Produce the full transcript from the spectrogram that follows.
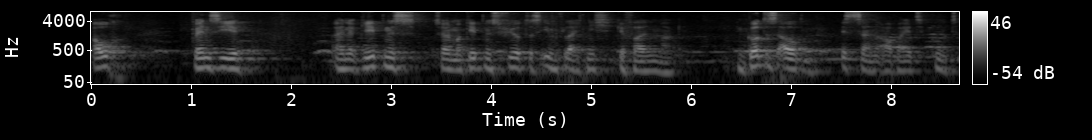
auch wenn sie ein Ergebnis, zu einem Ergebnis führt, das ihm vielleicht nicht gefallen mag. In Gottes Augen ist seine Arbeit gut.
